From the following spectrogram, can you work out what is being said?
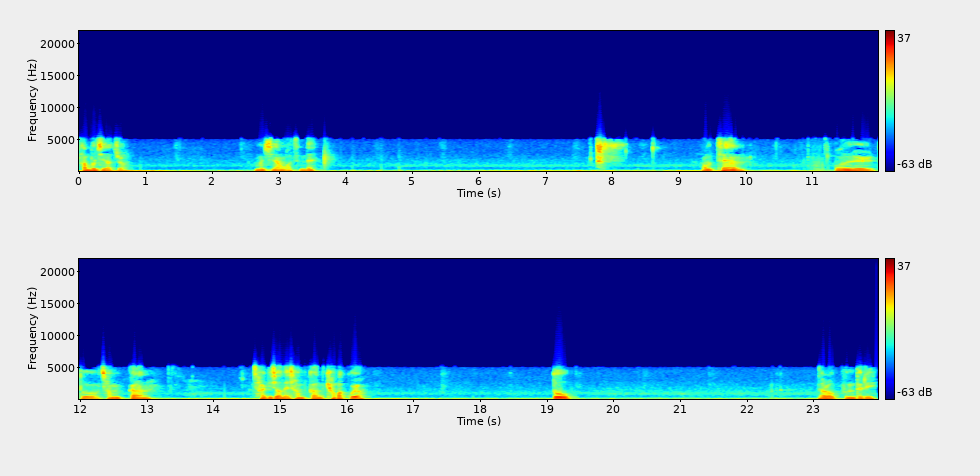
3분 지났죠? 3분 지난 것 같은데? 아무튼, 오늘도 잠깐, 자기 전에 잠깐 켜봤고요. 또, 여러분들이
